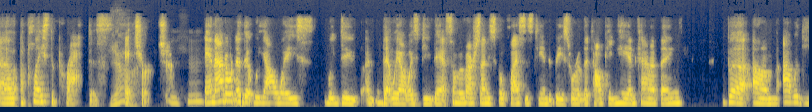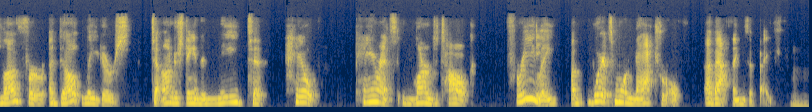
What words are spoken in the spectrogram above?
a, a place to practice Yeah. at church. Mhm. And I don't know that we always we do uh, that we always do that. Some of our Sunday school classes tend to be sort of the talking head kind of thing. But um, I would love for adult leaders to understand the need to help parents learn to talk freely uh, where it's more natural about things of faith. Mhm.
